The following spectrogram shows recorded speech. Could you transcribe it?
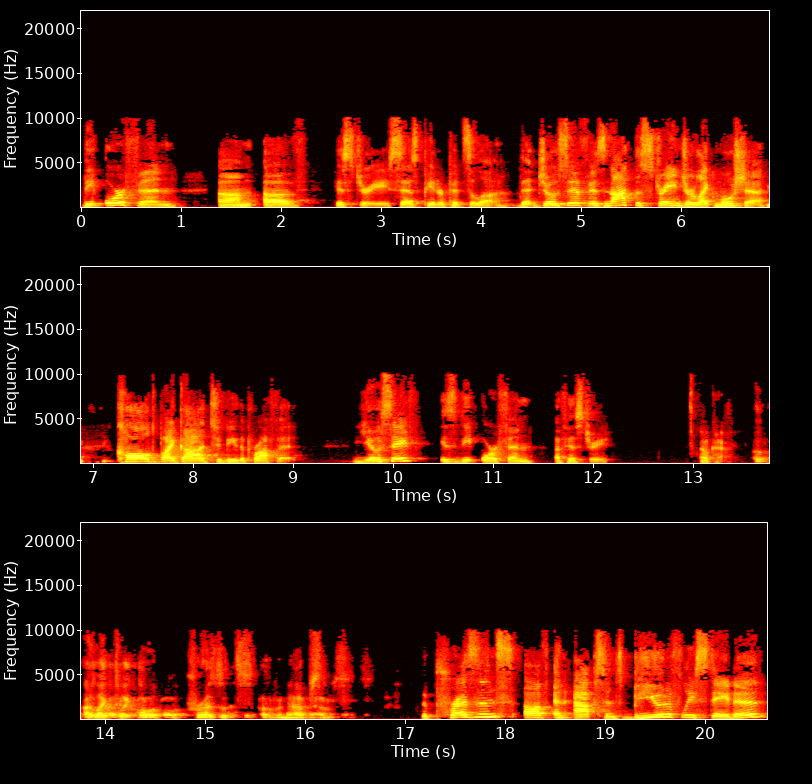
The orphan um, of history, says Peter Pitzele, that Joseph is not the stranger like Moshe, called by God to be the prophet. Yosef is the orphan of history. Okay. I like to call it the presence of an absence. The presence of an absence. Beautifully stated.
